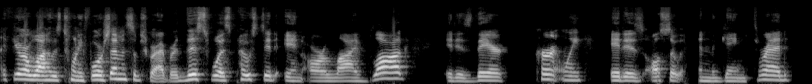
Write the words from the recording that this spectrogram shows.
If you're a Wahoo's 24 7 subscriber, this was posted in our live blog. It is there currently. It is also in the game thread.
